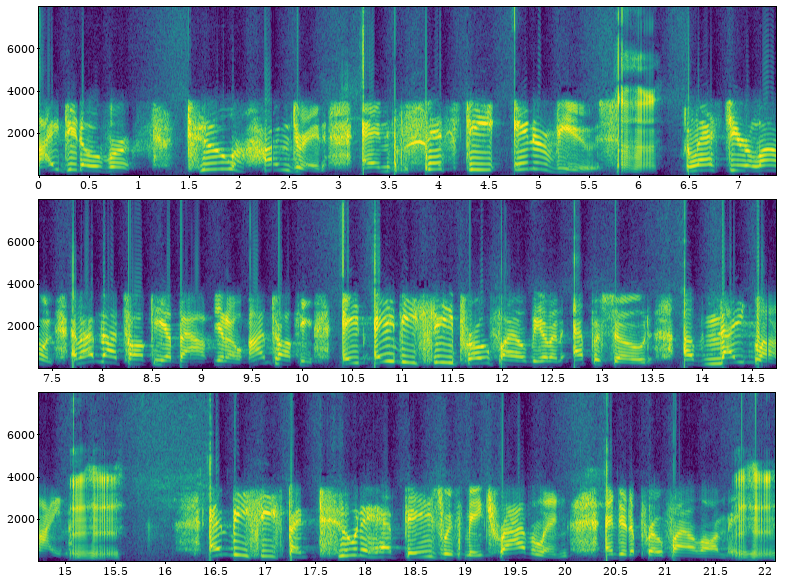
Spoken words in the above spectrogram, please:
I did over 250 interviews Uh huh. last year alone. And I'm not talking about, you know, I'm talking A- ABC profiled me on an episode of Nightline. hmm NBC spent two and a half days with me traveling and did a profile on me. hmm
